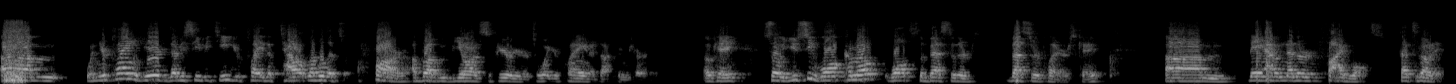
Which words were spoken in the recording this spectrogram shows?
Um, when you're playing here at the WCBT, you play the talent level that's far above and beyond superior to what you're playing in a duckpin tournament. Okay, so you see Walt come out. Walt's the best of their best of their players. Okay, um, they have another five Waltz. That's about it.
